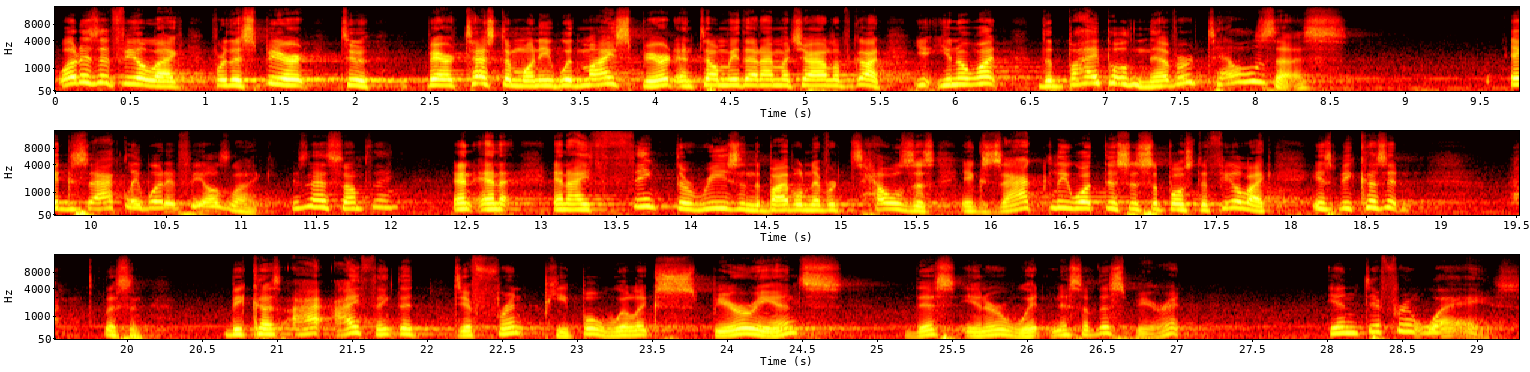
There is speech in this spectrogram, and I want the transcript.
what does it feel like for the Spirit to bear testimony with my spirit and tell me that I'm a child of God? You, you know what? The Bible never tells us exactly what it feels like. Isn't that something? And, and, and I think the reason the Bible never tells us exactly what this is supposed to feel like is because it, listen, because I, I think that different people will experience this inner witness of the Spirit in different ways.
